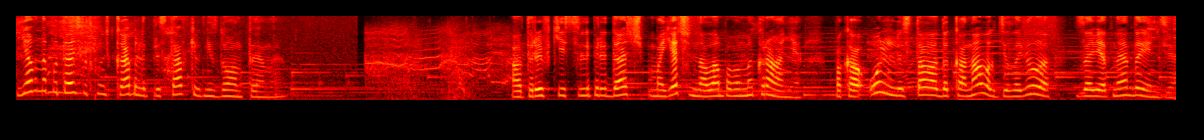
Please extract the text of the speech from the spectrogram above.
явно пытаясь воткнуть кабель от приставки в гнездо антенны. Отрывки из телепередач маячили на ламповом экране, пока Оля листала до канала, где ловила заветная Дэнди.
